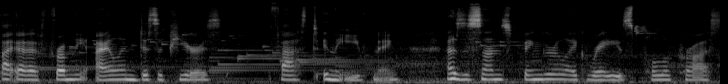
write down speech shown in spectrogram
uh, from the island disappears fast in the evening as the sun's finger like rays pull across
